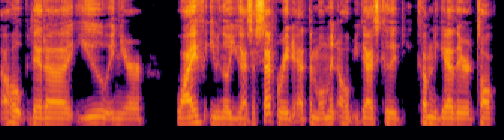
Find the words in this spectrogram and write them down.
I hope that uh, you and your wife, even though you guys are separated at the moment. I hope you guys could come together, talk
